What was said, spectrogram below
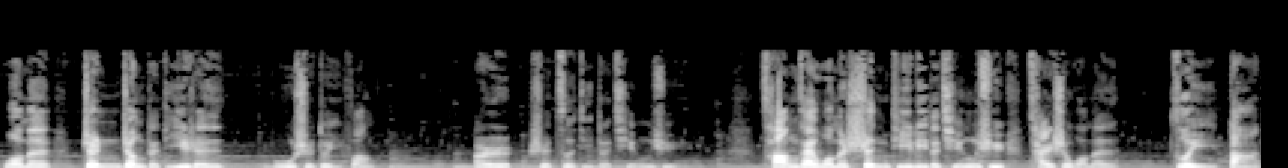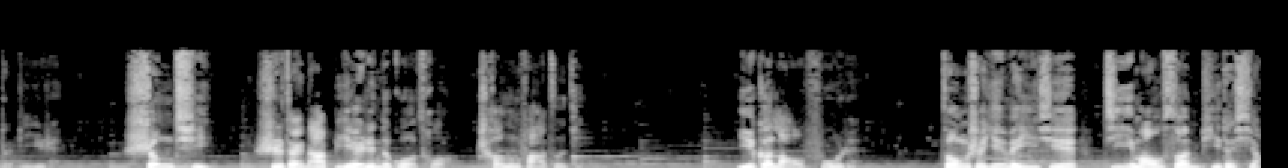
我们真正的敌人不是对方，而是自己的情绪。藏在我们身体里的情绪，才是我们最大的敌人。生气是在拿别人的过错惩罚自己。一个老妇人，总是因为一些鸡毛蒜皮的小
